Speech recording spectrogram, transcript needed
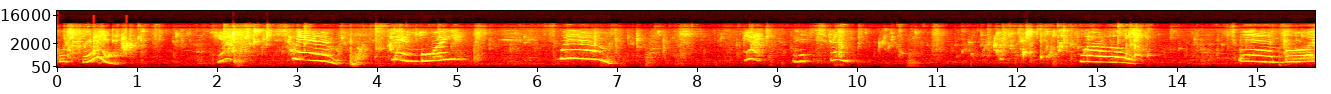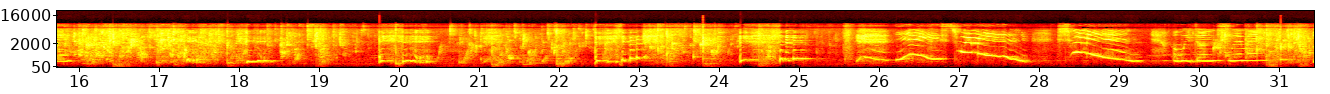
go swimming. Yeah, swim. Swim, boy. Swim. Yeah, let's swim. Whoa. swimming.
